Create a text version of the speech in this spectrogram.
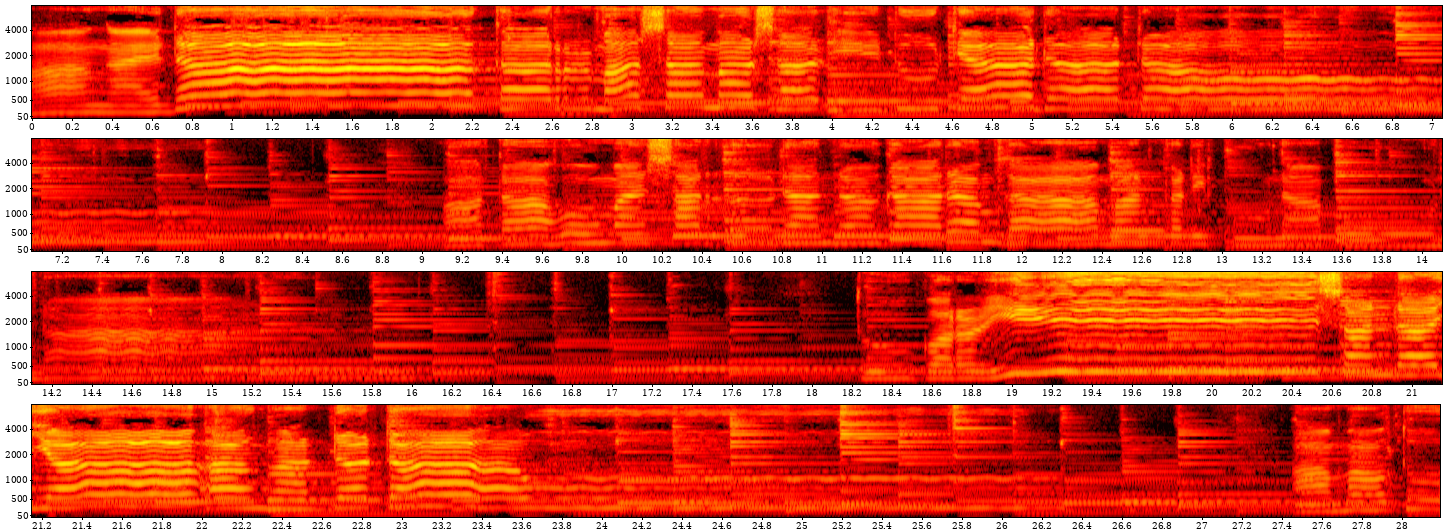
Pangaida masa-masa itu tiada tahu. Atahu masar dan garam gaman kadipuna-punan Tukar sandaya angada tahu. Amal tu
